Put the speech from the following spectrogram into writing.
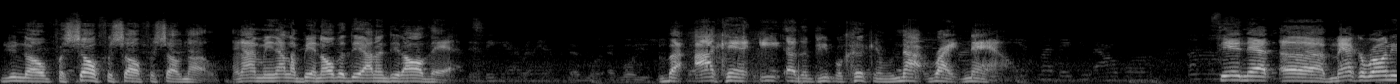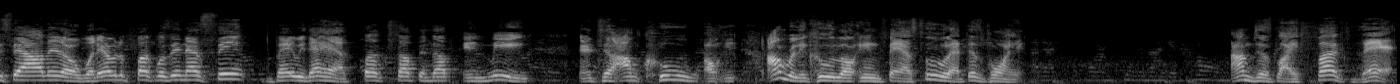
you know, for sure, for sure, for sure, no. And I mean, I done been over there. I done did all that. But I can't eat other people cooking, not right now. Seeing that uh, macaroni salad or whatever the fuck was in that sink, baby, that had fucked something up in me until I'm cool on. I'm really cool on eating fast food at this point. I'm just like, fuck that.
